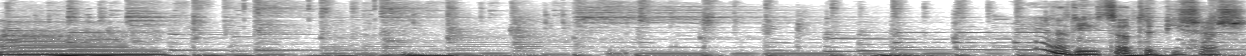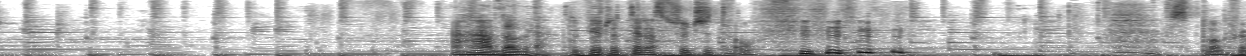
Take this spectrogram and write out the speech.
Um. Henry, co ty piszesz? Aha, dobra, dopiero teraz przeczytał. Spoko.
